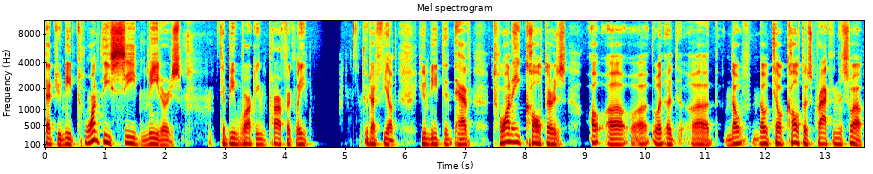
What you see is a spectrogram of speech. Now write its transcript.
that you need 20 seed meters to be working perfectly through that field. You need to have 20 coulters oh, uh, uh, uh, no no till coulters cracking the soil.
